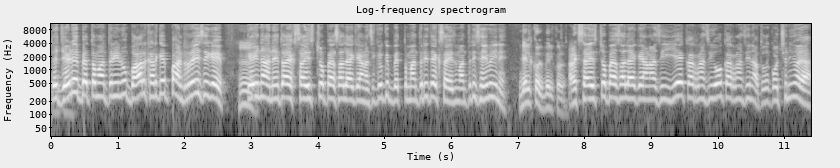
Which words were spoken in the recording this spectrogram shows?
ਤੇ ਜਿਹੜੇ ਵਿੱਤ ਮੰਤਰੀ ਨੂੰ ਬਾਹਰ ਖੜ ਕੇ ਭੰਡ ਰਹੇ ਸੀਗੇ ਕਿ ਇਹਨਾਂ ਨੇ ਤਾਂ ਐਕਸਾਈਜ਼ ਚੋਂ ਪੈਸਾ ਲੈ ਕੇ ਆਣਾ ਸੀ ਕਿਉਂਕਿ ਵਿੱਤ ਮੰਤਰੀ ਤੇ ਐਕਸਾਈਜ਼ ਮੰਤਰੀ ਸੇਮ ਹੀ ਨੇ। ਬਿਲਕੁਲ ਬਿਲਕੁਲ। ਐਕਸਾਈਜ਼ ਚੋਂ ਪੈਸਾ ਲੈ ਕੇ ਆਣਾ ਸੀ ਇਹ ਕਰਨਾ ਸੀ ਉਹ ਕਰਨਾ ਸੀ ਨਾ ਤਾਂ ਕੁਝ ਨਹੀਂ ਹੋਇਆ।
